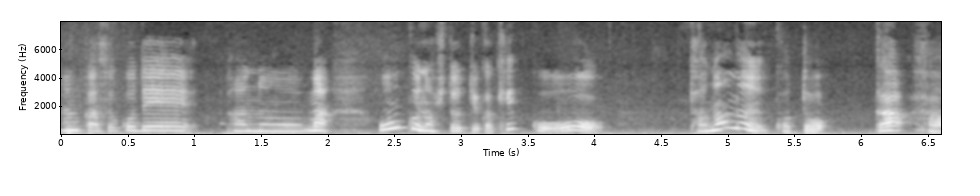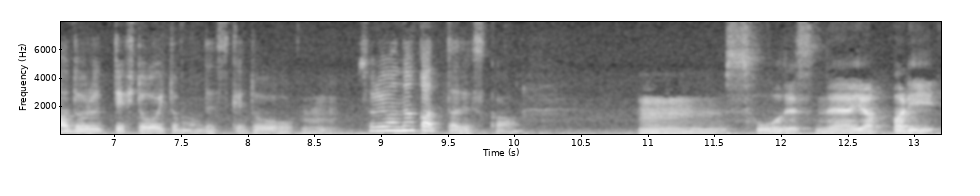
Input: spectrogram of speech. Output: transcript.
なんかそこであのまあ多くの人っていうか結構頼むことがハードルって人多いと思うんですけどうん。それはなかったですか？うーんそうですね。やっぱり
